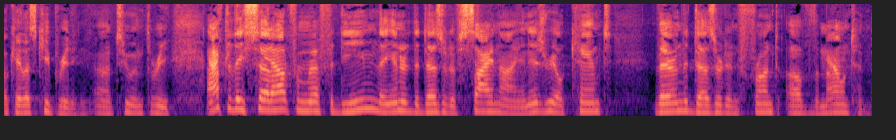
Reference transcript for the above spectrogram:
Okay, let's keep reading. Uh, 2 and 3. After they set out from Rephidim, they entered the desert of Sinai, and Israel camped there in the desert in front of the mountain.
